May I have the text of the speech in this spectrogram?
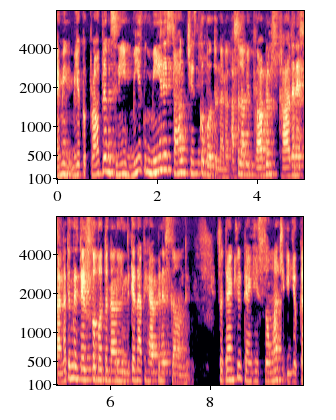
ఐ మీన్ మీ యొక్క ప్రాబ్లమ్స్‌ని మీకు మీరే సాల్వ్ చేసుకోబోతున్నారు. అసలు అవి ప్రాబ్లమ్స్ కాదనే సంగతి మీరు తెలుసుకోబోతున్నారు. ఇందుకే నాకు హ్యాపీనెస్గా ఉంది. So, thank you. Thank you so much. ఈ యొక్క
